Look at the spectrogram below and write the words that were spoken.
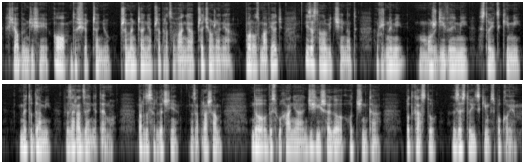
Chciałbym dzisiaj o doświadczeniu przemęczenia, przepracowania, przeciążenia porozmawiać i zastanowić się nad różnymi możliwymi stoickimi metodami zaradzenia temu. Bardzo serdecznie zapraszam do wysłuchania dzisiejszego odcinka podcastu ze stoickim spokojem.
